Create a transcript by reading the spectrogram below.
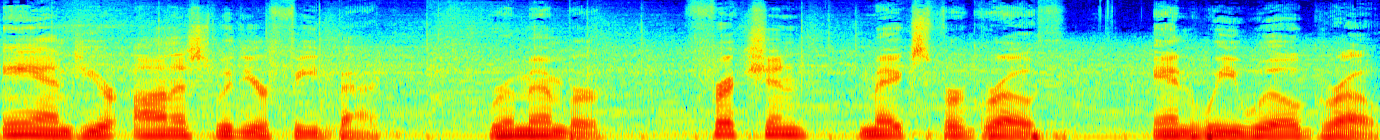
and you're honest with your feedback. Remember, friction makes for growth, and we will grow.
